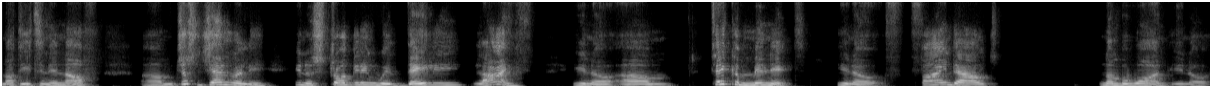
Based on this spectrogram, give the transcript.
not eating enough, um, just generally, you know, struggling with daily life, you know, um, take a minute, you know, find out, number one, you know,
